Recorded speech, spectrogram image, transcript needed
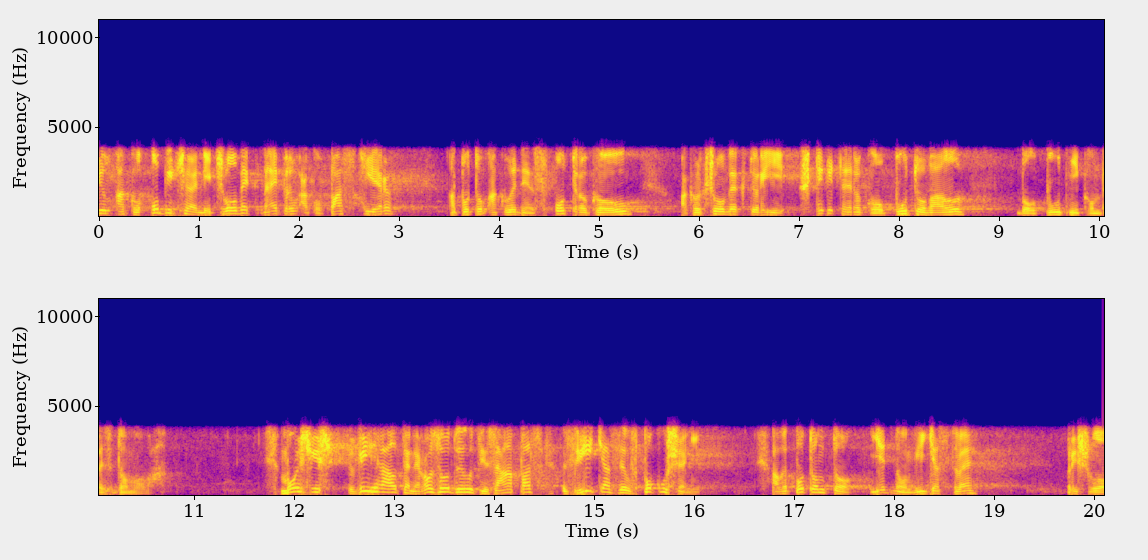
žil ako obyčajný človek, najprv ako pastier a potom ako jeden z otrokov, ako človek, ktorý 40 rokov putoval, bol pútnikom bez domova. Mojžiš vyhral ten rozhodujúci zápas, zvíťazil v pokušení. Ale po tomto jednom víťazstve prišlo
